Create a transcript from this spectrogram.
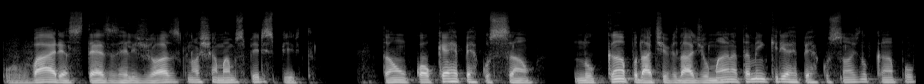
por várias teses religiosas, que nós chamamos perispírito. Então, qualquer repercussão no campo da atividade humana também cria repercussões no campo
